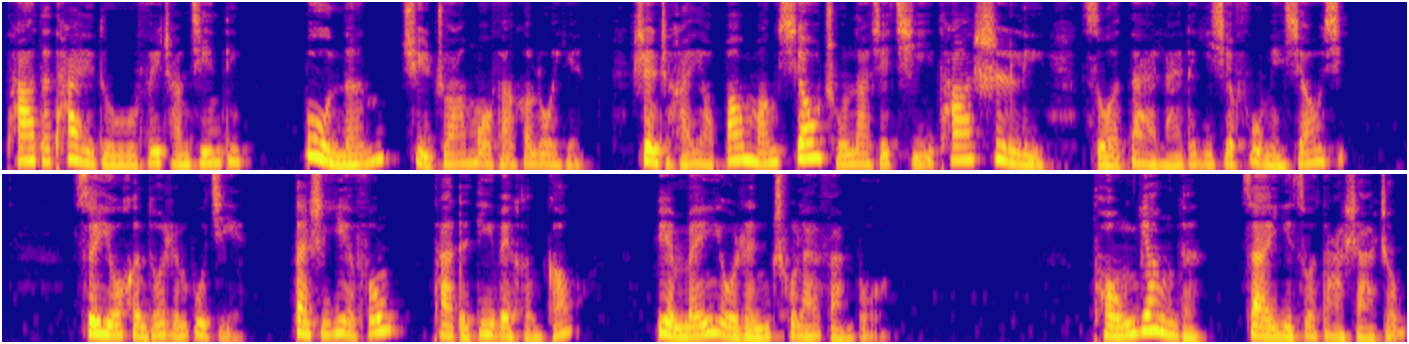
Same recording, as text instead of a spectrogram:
他的态度非常坚定，不能去抓莫凡和洛言。甚至还要帮忙消除那些其他势力所带来的一些负面消息。虽有很多人不解，但是叶枫他的地位很高，便没有人出来反驳。同样的，在一座大厦中，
